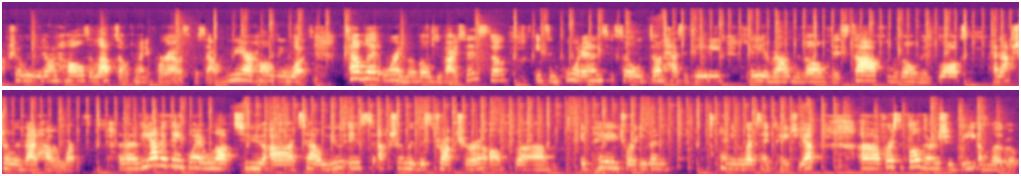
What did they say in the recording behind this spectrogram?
actually we don't hold a laptop 24 hours per second we are holding what? Tablet or mobile devices. So it's important. So don't hesitate. Play around with all this stuff with all these blocks and actually that how it works. Uh, the other thing what I would love to uh, tell you is actually the structure of uh, a page or even I mean website page yep uh, first of all there should be a logo.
